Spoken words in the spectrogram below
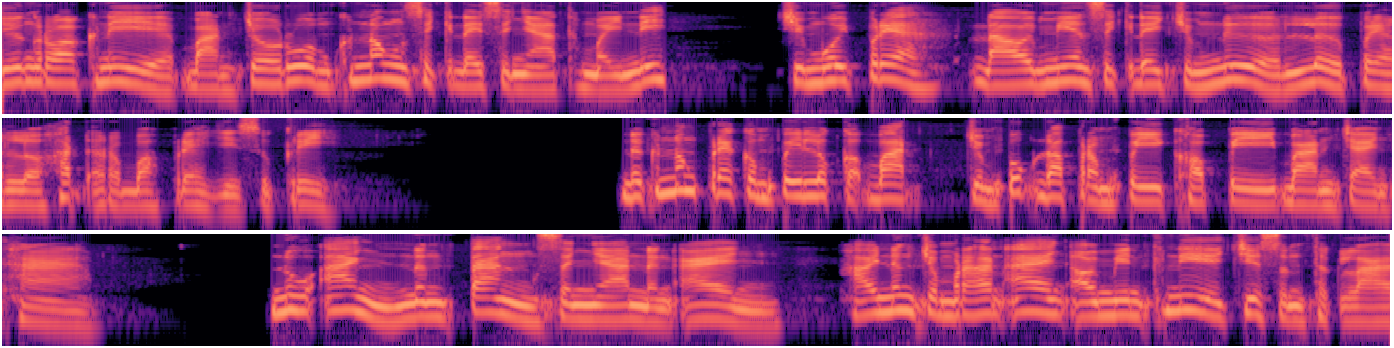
យើងរាល់គ្នាបានចូលរួមក្នុងសេចក្តីសញ្ញាថ្មីនេះជាមួយព្រះដោយមានសេចក្តីជំនឿលើព្រះលោហិតរបស់ព្រះយេស៊ូវគ្រីស្ទ នៅក្នុងព្រះគម្ពីរលោកុបាតជំពូក17ខ2បានចែងថានោះអញនឹងតាំងសញ្ញានឹងឯងហើយនឹងចម្រើនឯងឲ្យមានគ្នាជាសន្ធឹកឡើ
